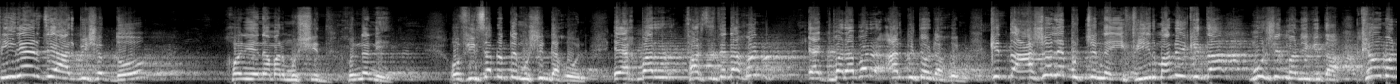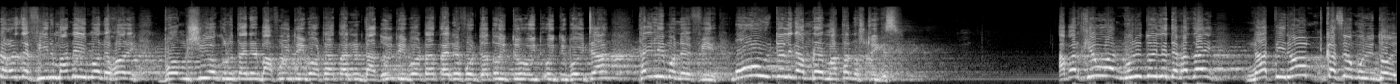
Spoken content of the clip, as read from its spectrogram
পীরের যে আরবি শব্দ হনিয়েন আমার মুর্শিদ হন্যানি ও ফির সাহেব তো মুর্শিদ ডাকুন একবার ফার্সিতে ডাকুন একবার আবার আরবিতেও ডাকুন কিন্তু আসলে বুঝছেন না, এই ফির মানুষ কিতা মুর্শিদ মানুষ কিতা কেউ মনে করে যে ফির মানুষ মনে হয় বংশীয় কোনো তাইনের বাপ হইতে ওটা, তাইনের দাদু হইতে ওটা, তাইনের ফোরদাদু হইতে হইতে হইব ওইটা, তাইলেই মনে হয় ফির। ওইটা লিগে আমরা মাথা নষ্ট হয়ে গেছে। আবার কেউ আর মুড়ি দইলে দেখা যায় নাতিরও কাছেও মুড়ি দই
